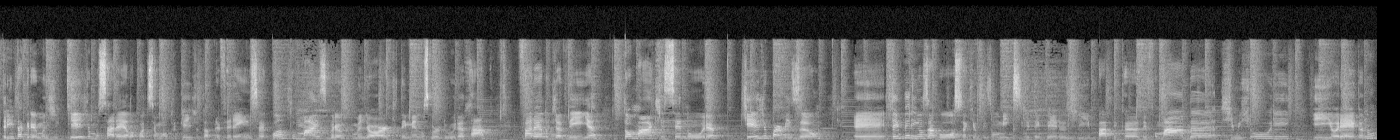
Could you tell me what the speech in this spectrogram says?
30 gramas de queijo mussarela, pode ser um outro queijo da preferência. Quanto mais branco, melhor, que tem menos gordura, tá? Farelo de aveia, tomate, cenoura, queijo parmesão, é, temperinhos a gosto. Aqui eu fiz um mix de temperos de páprica defumada, chimichurri e orégano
